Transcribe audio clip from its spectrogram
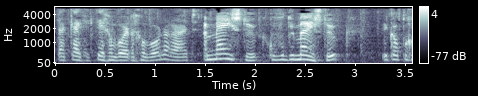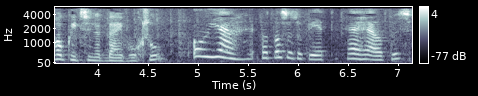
Daar kijk ik tegenwoordig gewoon naar uit. En mijn stuk, hoe vond u mijn stuk? Ik had toch ook iets in het bijvoegsel? Oh ja, wat was het ook weer? Hij helpt eens.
